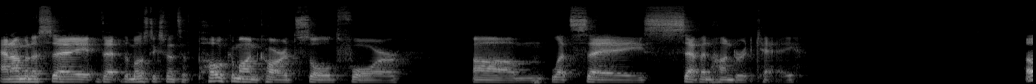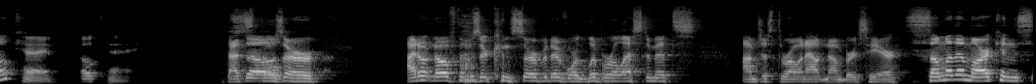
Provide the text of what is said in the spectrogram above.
And I'm going to say that the most expensive Pokemon card sold for um let's say 700k. okay, okay. That's So- those are I don't know if those are conservative or liberal estimates. I'm just throwing out numbers here. Some of them are cons-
